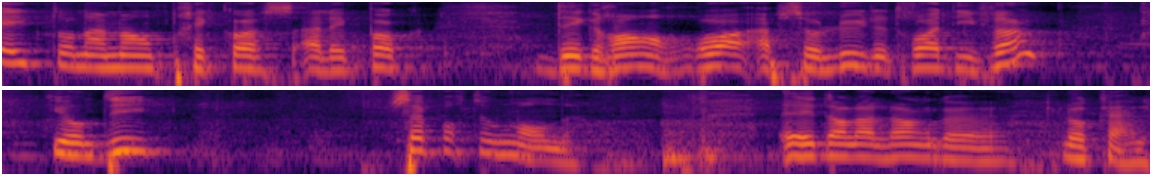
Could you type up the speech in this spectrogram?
étonnamment précoce à l'époque des grands rois absolus de droit divin qui ont dit c'est pour tout le monde et dans la langue euh, locale.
